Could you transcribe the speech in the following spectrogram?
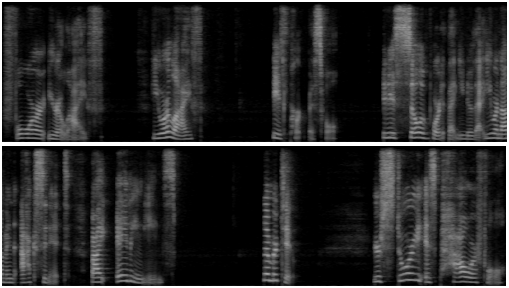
for your life. Your life is purposeful. It is so important that you know that you are not an accident by any means. Number two, your story is powerful.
